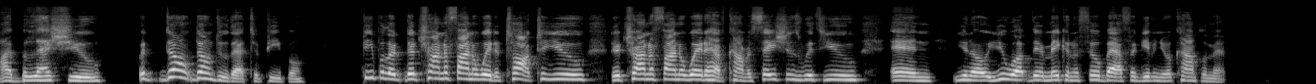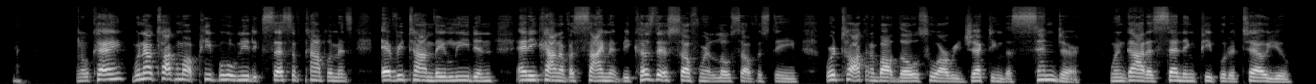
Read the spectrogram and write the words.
I bless you. But don't don't do that to people. People are they're trying to find a way to talk to you. They're trying to find a way to have conversations with you. And you know, you up there making them feel bad for giving you a compliment. Okay. We're not talking about people who need excessive compliments every time they lead in any kind of assignment because they're suffering low self esteem. We're talking about those who are rejecting the sender when God is sending people to tell you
